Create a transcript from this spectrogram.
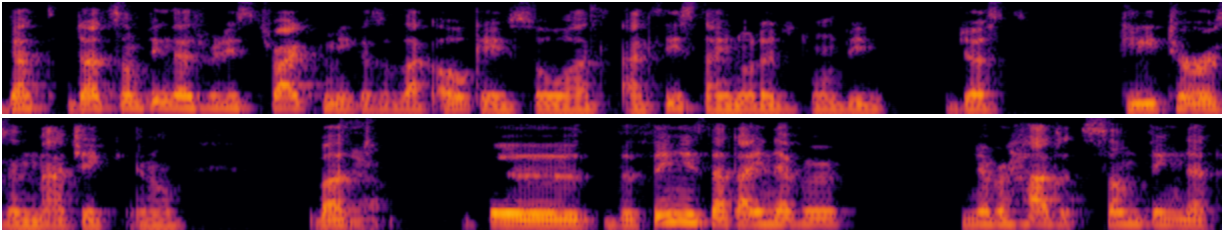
That that's something that really struck me because of like, okay, so at, at least I know that it won't be just glitters and magic, you know. But Yeah, the the thing is that I never never had something that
